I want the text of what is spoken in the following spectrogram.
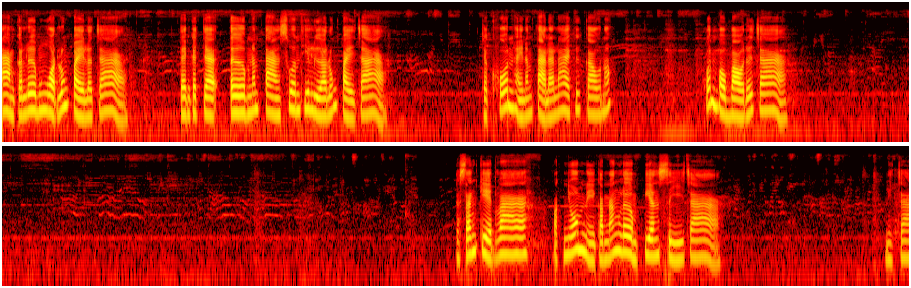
น้ำก็เริ่มงวดลงไปแล้วจ้า แตนก็จะเติมน้ำตาลส่วนที่เหลือลงไปจ้า จะค้นให้น้ำตาลละลายคือเกาเนาะค้นเบาๆเด้อจ้า ก็สังเกตว่าปักโยมนี่กำลังเริ่มเปลี่ยนสีจ้า นี่จ้า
